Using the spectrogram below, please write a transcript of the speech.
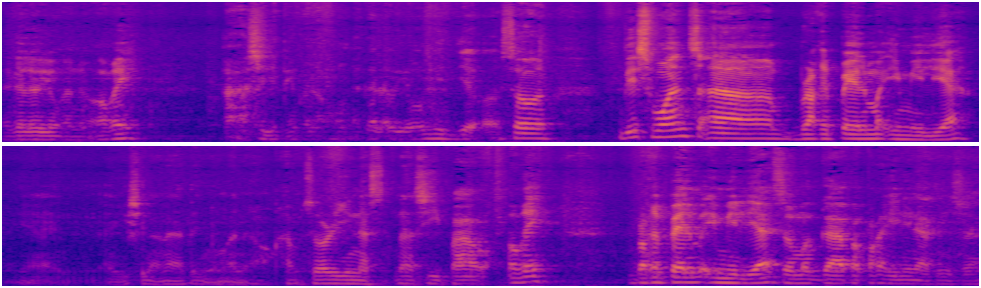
Nagalaw yung ano. Okay? Ah, silipin ko lang kung nagalaw yung video. So, this one's uh, Brachypelma emilia. Yan. Ayusin na natin yung ano. I'm sorry, nas nasipa ako. Okay? Brachypelma emilia. So, magpapakainin natin siya.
